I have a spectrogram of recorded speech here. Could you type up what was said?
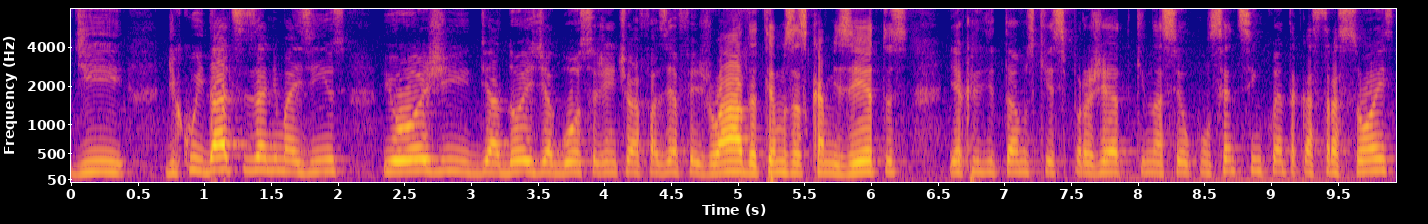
de, de cuidar desses animaizinhos e hoje, dia 2 de agosto, a gente vai fazer a feijoada, temos as camisetas e acreditamos que esse projeto que nasceu com 150 castrações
